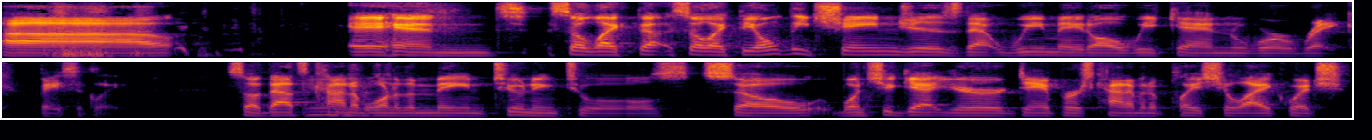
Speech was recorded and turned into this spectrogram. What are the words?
Uh, and so like the so like the only changes that we made all weekend were rake basically. So that's kind of one of the main tuning tools. So once you get your dampers kind of in a place you like, which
